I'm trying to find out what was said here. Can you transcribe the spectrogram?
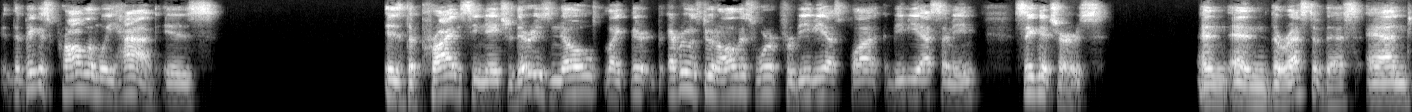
the biggest problem we have is is the privacy nature. There is no like there everyone's doing all this work for BBS plus BBS, I mean, signatures and and the rest of this. And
